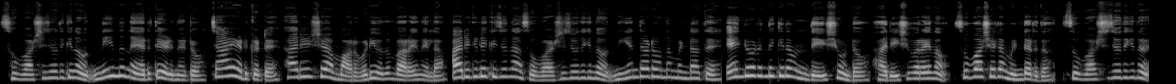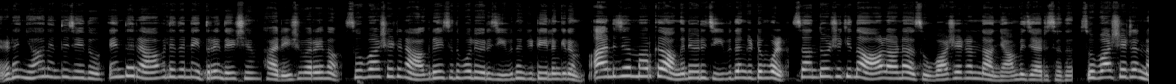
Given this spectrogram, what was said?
സുഭാഷ് ചോദിക്കുന്നു നീ ഇന്ന് നേരത്തെ എഴുന്നേറ്റോ? ചായ എടുക്കട്ടെ? ഹരീഷ് മറുപടി ഒന്നും പറയുന്നില്ല. അരികിലേക്ക് ചെന്ന സുഭാഷ് ചോദിക്കുന്നു നീ എന്താടോ ഒന്നും മിണ്ടാത്തെ? എന്നോട് എന്തെങ്കിലും ദേഷ്യമുണ്ടോ? ഹരീഷ് പറയുന്നു സുഭാഷ് മിണ്ടരുത്. സുഭാഷ് ചോദിക്കുന്നു എടാ ഞാൻ എന്ത് ചെയ്തു? എന്താ രാവിലെ തന്നെ ഇത്രയും ദേഷ്യം? ഹരീഷ് പറയുന്നു സുഭാഷേട്ടൻ ആഗ്രഹിച്ചതുപോലെ ഒരു ജീവിതം കിട്ടിയില്ലെങ്കിലും അനുജന്മാർക്ക് അങ്ങനെ ഒരു ജീവിതം കിട്ടുമ്പോൾ സന്തോഷിക്കുന്ന ആളാണ് സുഭാഷേട്ടൻ എന്നാ ഞാൻ വിചാരിച്ചത്. സുഭാഷേട്ടൻ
